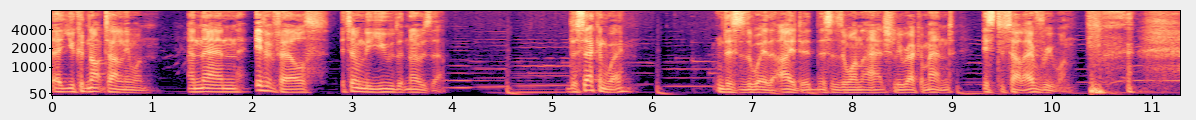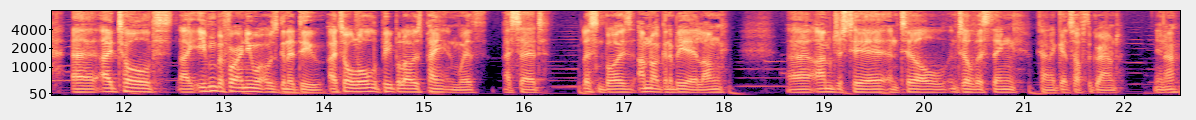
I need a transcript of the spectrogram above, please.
uh, you could not tell anyone. And then if it fails, it's only you that knows that. The second way, this is the way that I did, this is the one that I actually recommend, is to tell everyone. uh, I told, like, even before I knew what I was going to do, I told all the people I was painting with, I said, listen, boys, I'm not going to be here long. Uh, I'm just here until until this thing kind of gets off the ground, you know?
